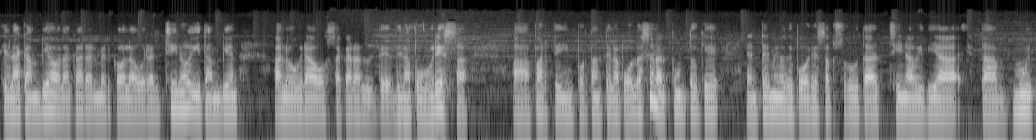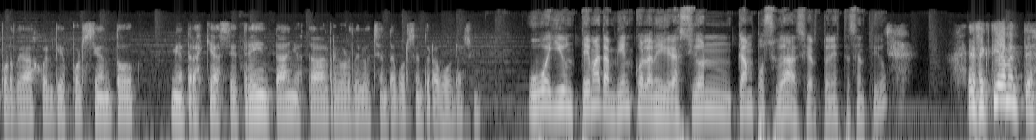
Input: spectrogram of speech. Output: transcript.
que le ha cambiado la cara al mercado laboral chino y también ha logrado sacar de, la pobreza a parte importante de la población, al punto que en términos de pobreza absoluta China hoy día está muy por debajo del 10%, mientras que hace 30 años estaba alrededor del 80% de la población. Hubo allí un tema también con la migración campo-ciudad, ¿cierto? En este sentido. Efectivamente,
